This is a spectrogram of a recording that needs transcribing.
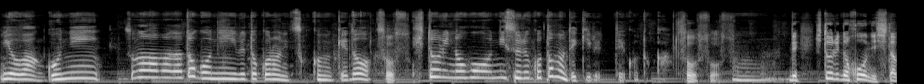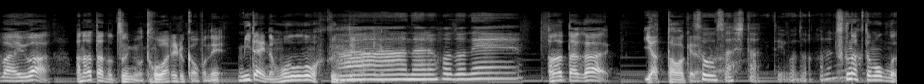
要は5人そのままだと5人いるところに突っ込むけどそうそう。1人の方にすることもできるっていうことか。そうそうそう。うん。で一人の方にした場合はあなたの罪も問われるかもね。みたいなものを含んでるわああなるほどね。けあなたがやったわけだから。操作したっていうことだからね。少なくとも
